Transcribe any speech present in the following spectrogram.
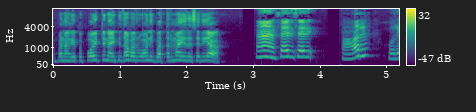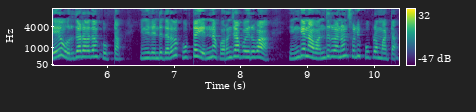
அப்ப நாங்க இப்ப போயிட்டு நைட்டு தான் வருவோம். நீ பத்திரமா இரு சரியா? ஆ சரி சரி. பாரு ஒரே ஒரு தடவை தான் கூப்பிட்டான். இனி ரெண்டு தடவை கூப்பிட்டா என்ன குறைஞ்சா போயிடுவா எங்கே நான் வந்துடுவேணும்னு சொல்லி கூப்பிட மாட்டான்.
